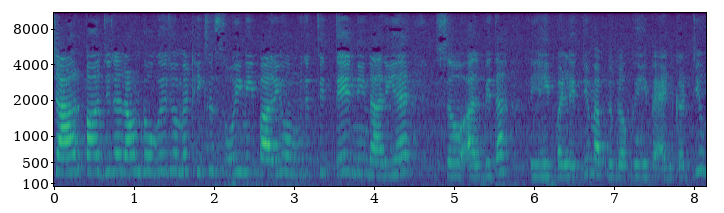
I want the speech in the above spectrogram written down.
चार पाँच दिन अराउंड हो गए जो मैं ठीक से सो ही नहीं पा रही हूँ और मुझे इतनी तेज नींद आ रही है। सो so, अलविदा। यहीं पढ़ लेती हूँ, मैं अपने ब्लॉग को यहीं पर एंड करती हूँ।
